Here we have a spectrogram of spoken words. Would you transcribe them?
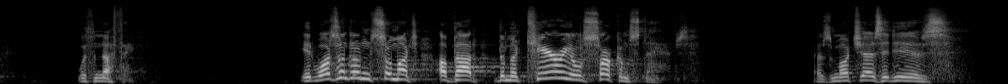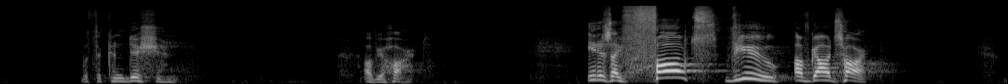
with nothing. It wasn't so much about the material circumstance as much as it is with the condition of your heart. It is a false view of God's heart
